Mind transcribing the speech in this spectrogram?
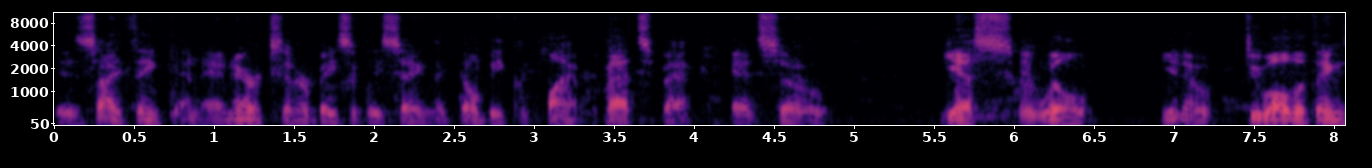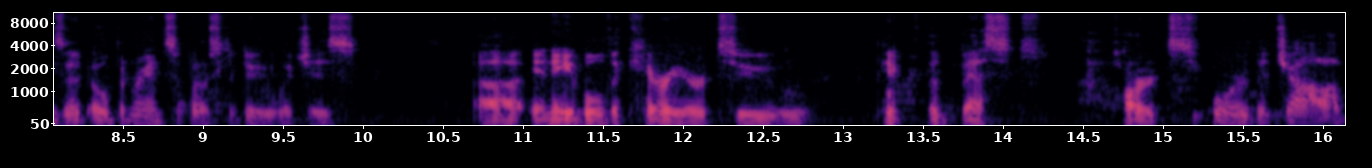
is, I think, and, and Ericsson are basically saying that they'll be compliant with that spec, and so yes, it will, you know, do all the things that Open RAN's supposed to do, which is uh, enable the carrier to pick the best parts for the job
